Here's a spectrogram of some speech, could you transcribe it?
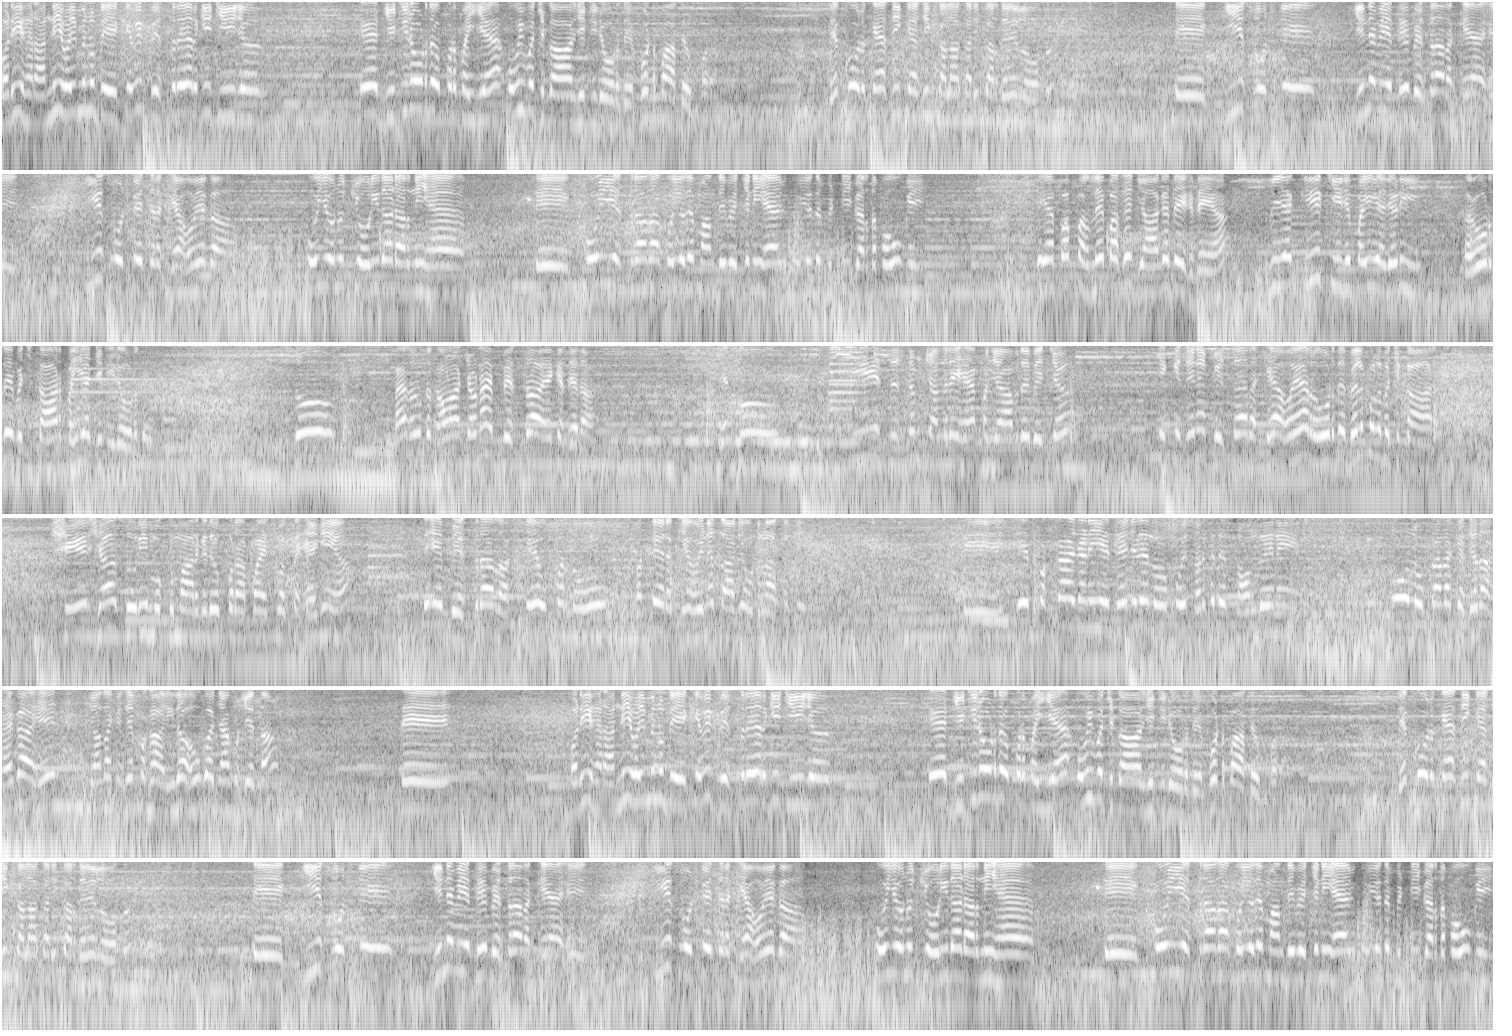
ਬੜੀ ਹੈਰਾਨੀ ਹੋਈ ਮੈਨੂੰ ਦੇਖ ਕੇ ਵੀ ਬਿਸਤਰੇ ਵਰਗੀ ਚੀਜ਼ ਇਹ ਜੀਟੀ ਰੋਡ ਦੇ ਉੱਪਰ ਪਈ ਹੈ, ਉਹ ਵੀ ਵਿਚਕਾਰ ਜੀਟੀ ਰੋਡ ਦੇ, ਫੁੱਟਪਾਥ ਦੇ ਉੱਪਰ। ਦੇਖੋ ਕੈਸੀ ਕੈਸੀ ਕਲਾਕਾਰੀ ਕਰਦੇ ਨੇ ਲੋਕ। ਤੇ ਕੀ ਸੋਚ ਕੇ ਜਿਹਨੇ ਵੀ ਇੱਥੇ ਬਿਸਤਰਾ ਰੱਖਿਆ ਇਹ, ਕੀ ਸੋਚ ਕੇ ਇੱਥੇ ਰੱਖਿਆ ਹੋਵੇਗਾ ਕੋਈ ਉਹਨੂੰ ਚੋਰੀ ਦਾ ਡਰ ਨਹੀਂ ਹੈ। ਤੇ ਕੋਈ ਇਸ ਤਰ੍ਹਾਂ ਦਾ ਕੋਈ ਉਹਦੇ ਮਨ ਦੇ ਵਿੱਚ ਨਹੀਂ ਹੈ ਵੀ ਕੋਈ ਇਹਦੇ ਮਿੱਟੀ ਗਰਦ ਪਊਗੀ। ਇਹ ਆਪਾਂ ਪਰਲੇ ਪਾਸੇ ਜਾ ਕੇ ਦੇਖਦੇ ਹਾਂ ਵੀ ਇਹ ਕੀ ਚੀਜ਼ ਪਈ ਹੈ ਜਿਹੜੀ ਰੋਡ ਦੇ ਵਿਚਕਾਰ ਪਈ ਹੈ ਜੀਟੀ ਰੋਡ ਦੇ। ਸੋ ਮੈਂ ਤੁਹਾਨੂੰ ਦਿਖਾਉਣਾ ਚਾਹੁੰਦਾ ਇਹ ਬਿਸਤਰਾ ਹੈ ਕਿਸੇ ਦਾ। ਦੇਖੋ, ਇਹ ਸਿਸਟਮ ਚੱਲ ਰਿਹਾ ਹੈ ਪੰਜਾਬ ਦੇ ਵਿੱਚ। ਕਿ ਕਿਸੇ ਨੇ ਬਿਸਤਰਾ ਰੱਖਿਆ ਹੋਇਆ ਰੋਡ ਦੇ ਬਿਲਕੁਲ ਵਿਚਕਾਰ। ਸ਼ੇਰ ਸ਼ਾਹ ਸੂਰੀ ਮੁੱਖ ਮਾਰਗ ਦੇ ਉੱਪਰ ਆਪਾਂ ਇਸ ਵਕਤ ਹੈਗੇ ਆ। ਤੇ ਇਹ ਬਿਸਤਰਾ ਰੱਖ ਕੇ ਉੱਪਰ ਦੋ ਫੱਟੇ ਰੱਖੇ ਹੋਏ ਨੇ ਤਾਂ ਕਿ ਉੱਡ ਨਾ ਸਕੇ। ਤੇ ਇਹ ਪੱਕਾ ਜਾਣੀ ਇੱਥੇ ਜਿਹੜੇ ਲੋਕ ਕੋਈ ਸੜਕ ਤੇ ਸੌਂਦੇ ਨੇ ਉਹ ਲੋਕਾਂ ਦਾ ਕਿਸੇ ਦਾ ਹੈਗਾ ਇਹ, ਜਾਂ ਤਾਂ ਕਿਸੇ ਭਿਖਾਰੀ ਦਾ ਹੋਊਗਾ ਜਾਂ ਕੁਛ ਇਦਾਂ ਤੇ ਬੜੀ ਹੈਰਾਨੀ ਹੋਈ ਮੈਨੂੰ ਦੇਖ ਕੇ ਵੀ ਬਿਸਤਰੇ ਵਰਗੀ ਚੀਜ਼ ਇਹ ਜੀਟੀ ਰੋਡ ਦੇ ਉੱਪਰ ਪਈ ਹੈ, ਉਹ ਵੀ ਵਿਚਕਾਰ ਜੀਟੀ ਰੋਡ ਦੇ, ਫੁੱਟਪਾਥ ਦੇ ਉੱਪਰ। ਦੇਖੋ, ਕੈਸੀ ਕੈਸੀ ਕਲਾਕਾਰੀ ਕਰਦੇ ਨੇ ਲੋਕ। ਤੇ ਕੀ ਸੋਚ ਕੇ ਜਿਹਨੇ ਵੀ ਇੱਥੇ ਬਿਸਤਰਾ ਰੱਖਿਆ ਇਹ, ਕੀ ਸੋਚ ਕੇ ਇੱਥੇ ਰੱਖਿਆ ਹੋਵੇਗਾ ਕੋਈ ਉਹਨੂੰ ਚੋਰੀ ਦਾ ਡਰ ਨਹੀਂ ਹੈ। ਤੇ ਕੋਈ ਇਸ ਤਰ੍ਹਾਂ ਦਾ ਕੋਈ ਉਹਦੇ ਮਨ ਦੇ ਵਿੱਚ ਨਹੀਂ ਹੈ ਵੀ ਕੋਈ ਇਹਦੇ ਮਿੱਟੀ ਗਰਦ ਪਊਗੀ।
